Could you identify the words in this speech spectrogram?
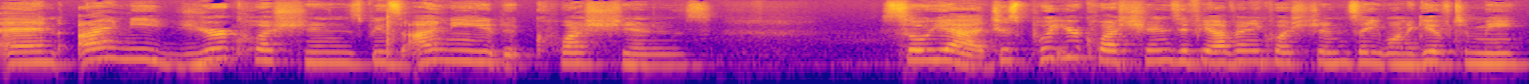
and I need your questions because I need questions. So yeah, just put your questions if you have any questions that you want to give to me.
